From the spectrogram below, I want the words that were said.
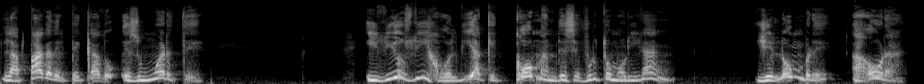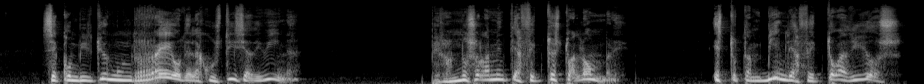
la paga del pecado es muerte. Y Dios dijo, el día que coman de ese fruto morirán. Y el hombre ahora se convirtió en un reo de la justicia divina. Pero no solamente afectó esto al hombre, esto también le afectó a Dios.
